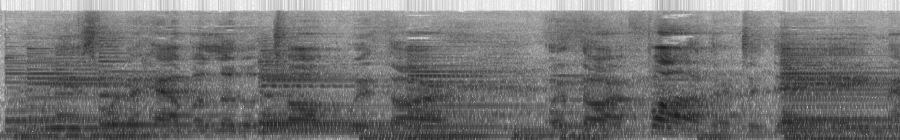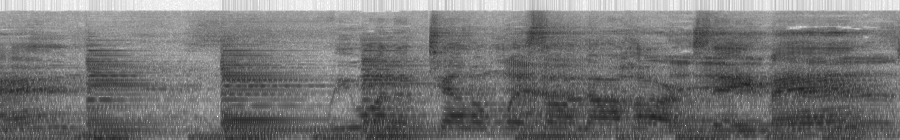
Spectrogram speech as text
We just want to have a little talk with our with our Father today, amen. We want to tell him what's on our hearts, amen.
